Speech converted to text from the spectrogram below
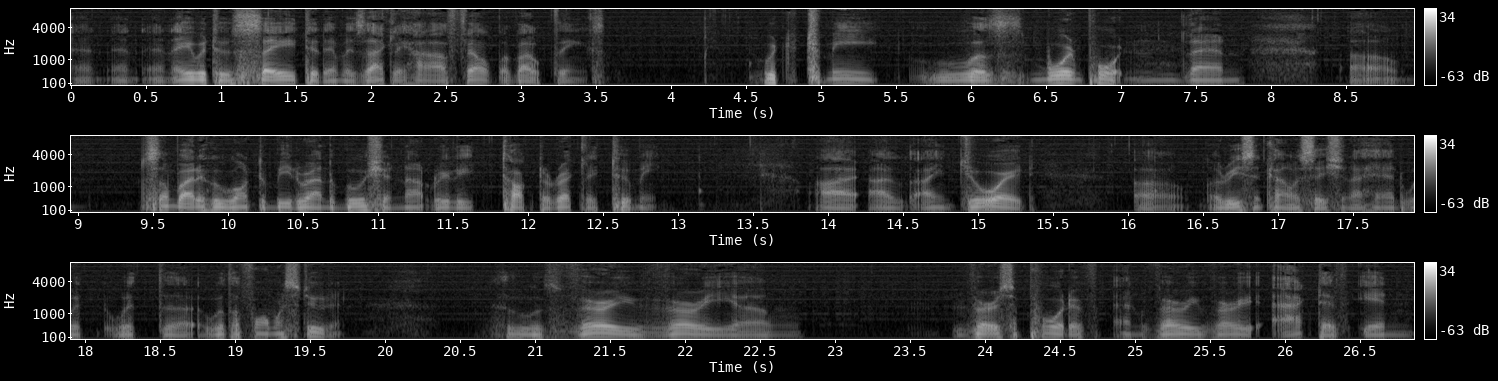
and, and, and able to say to them exactly how I felt about things, which to me was more important than um, somebody who wanted to beat around the bush and not really talk directly to me. I, I, I enjoyed uh, a recent conversation I had with with uh, with a former student who was very very um, very supportive and very, very active in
